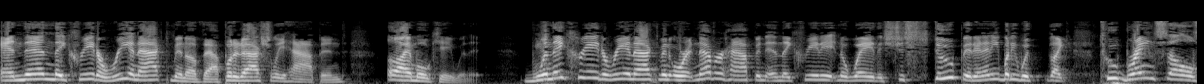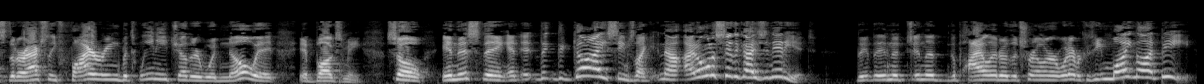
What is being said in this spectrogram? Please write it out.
and then they create a reenactment of that, but it actually happened, I'm okay with it. When they create a reenactment or it never happened and they create it in a way that's just stupid and anybody with like two brain cells that are actually firing between each other would know it, it bugs me. So in this thing, and it, the, the guy seems like, now I don't want to say the guy's an idiot. The, in the, in the, the pilot or the trailer or whatever, because he might not be.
